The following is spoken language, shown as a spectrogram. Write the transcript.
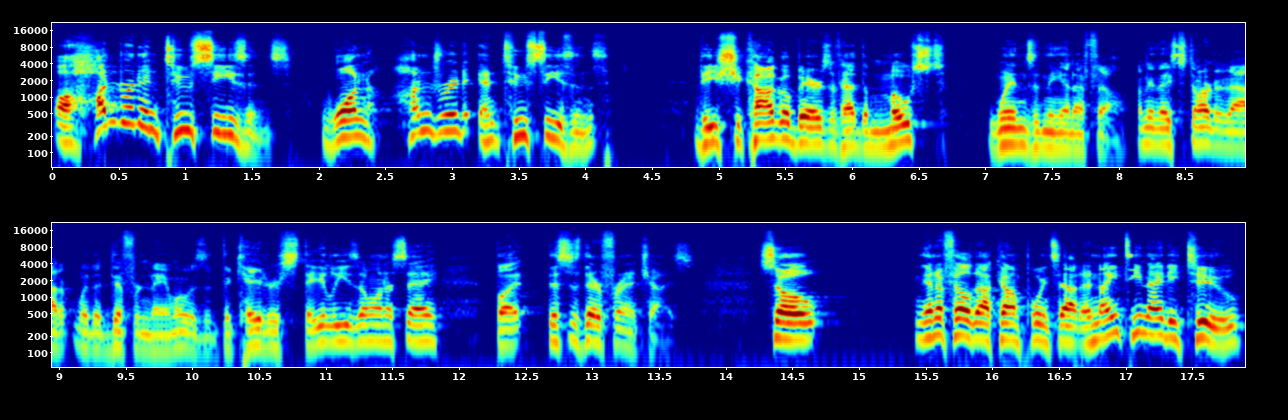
102 seasons, 102 seasons, the Chicago Bears have had the most wins in the NFL. I mean, they started out with a different name. What was it? Decatur Staleys, I want to say. But this is their franchise. So, NFL.com points out in 1992,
